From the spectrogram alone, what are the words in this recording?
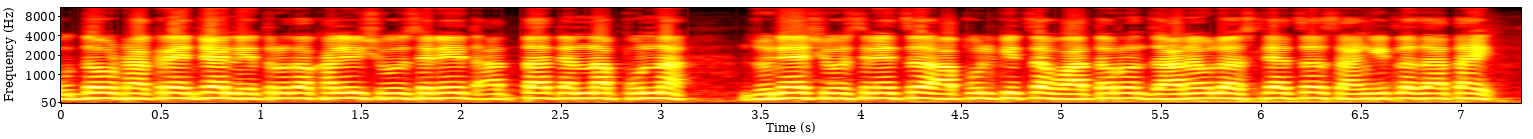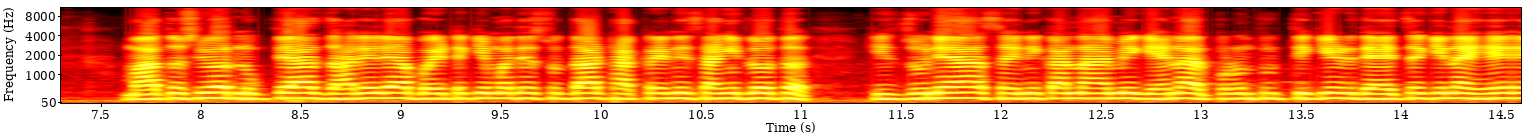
उद्धव ठाकरे यांच्या नेतृत्वाखालील शिवसेनेत आता त्यांना पुन्हा जुन्या शिवसेनेचं आपुलकीचं वातावरण जाणवलं असल्याचं सांगितलं जात आहे. मातोश्रीवर नुकत्याच झालेल्या बैठकीमध्ये सुद्धा ठाकरेंनी सांगितलं होतं की जुन्या सैनिकांना आम्ही घेणार परंतु तिकीट द्यायचं की नाही हे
